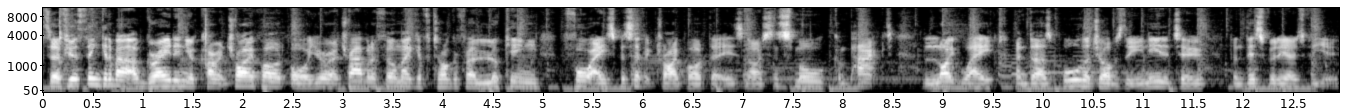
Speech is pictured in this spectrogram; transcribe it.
So if you're thinking about upgrading your current tripod or you're a traveler, filmmaker, photographer looking for a specific tripod that is nice and small, compact, lightweight, and does all the jobs that you need it to, then this video is for you.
